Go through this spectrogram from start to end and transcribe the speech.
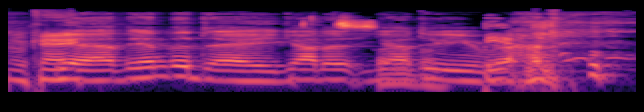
Okay? Yeah, at the end of the day, you gotta, you gotta do a you, bitch. Ron.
